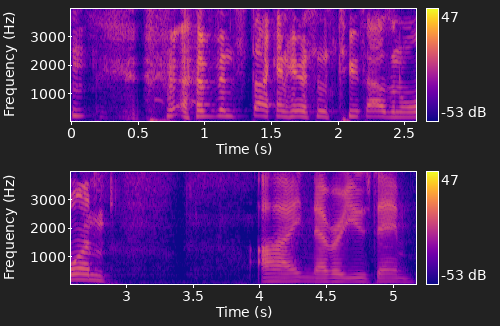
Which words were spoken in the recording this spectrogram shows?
I've been stuck in here since 2001. I never used AIM.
